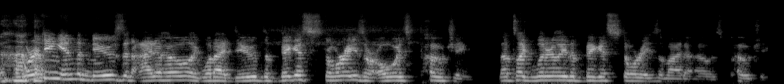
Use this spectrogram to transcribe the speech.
working in the news in Idaho, like what I do, the biggest stories are always poaching. That's like literally the biggest stories of Idaho is poaching.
